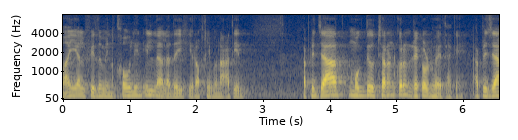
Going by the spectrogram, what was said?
মাই আলফিদুমিন খৌলিন ইল্লা আলাদাইহি রকিবুন আতিদ। আপনি যা মুখ দিয়ে উচ্চারণ করেন, রেকর্ড হয়ে থাকে। আপনি যা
